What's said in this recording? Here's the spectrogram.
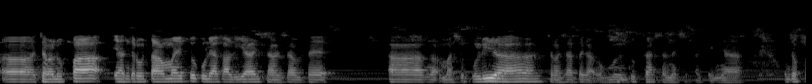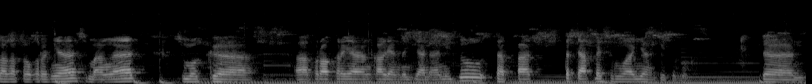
eh, jangan lupa yang terutama itu kuliah kalian jangan sampai eh, nggak masuk kuliah, jangan sampai nggak ngumpulin tugas dan lain sebagainya. Untuk proker-prokernya semangat, semoga uh, proker yang kalian rencanakan itu dapat tercapai semuanya gitu loh. Dan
